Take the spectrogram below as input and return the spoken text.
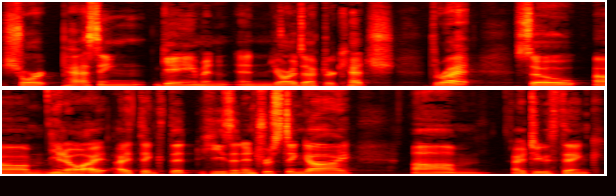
short passing game and, and yards after catch threat. So, um, you know, I, I think that he's an interesting guy. Um, I do think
